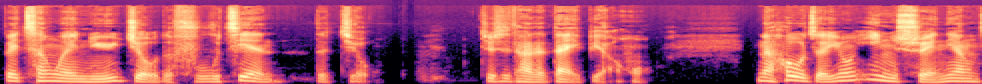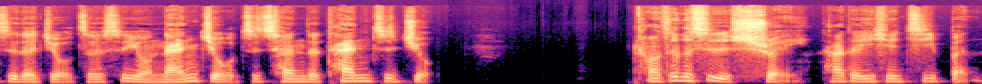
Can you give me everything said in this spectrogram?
被称为女酒的福建的酒，就是它的代表吼。那后者用硬水酿制的酒，则是有南酒之称的滩之酒。好，这个是水它的一些基本。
